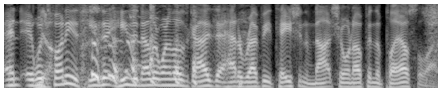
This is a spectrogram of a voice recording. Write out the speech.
And, and what's funny is he's a, he's another one of those guys that had a reputation of not showing up in the playoffs a lot.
